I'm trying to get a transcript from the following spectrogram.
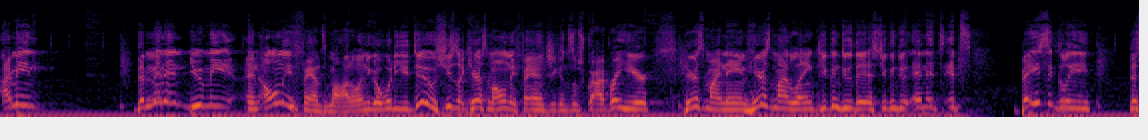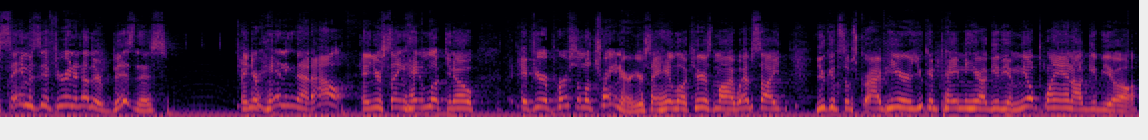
I mean, the minute you meet an OnlyFans model and you go, What do you do? She's like, Here's my OnlyFans. You can subscribe right here. Here's my name. Here's my link. You can do this. You can do, and it's it's basically the same as if you're in another business and you're handing that out and you're saying, Hey, look, you know, if you're a personal trainer, you're saying, Hey, look, here's my website. You can subscribe here. You can pay me here. I'll give you a meal plan. I'll give you a,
